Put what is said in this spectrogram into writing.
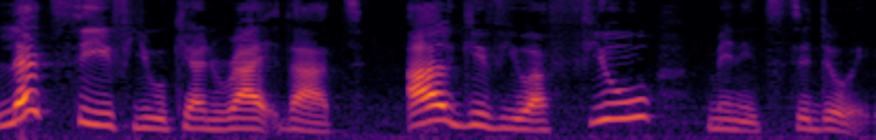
Let's see if you can write that. I'll give you a few minutes to do it.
